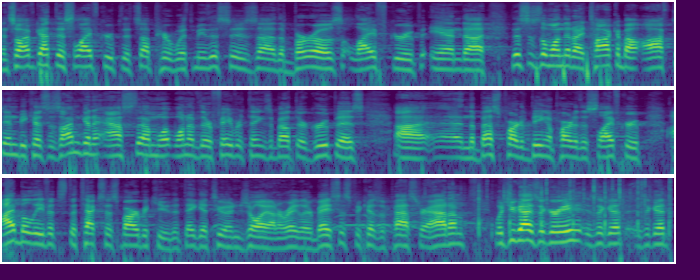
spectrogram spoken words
And so I've got this life group that's up here with me. This is uh, the Burroughs Life Group, and uh, this is the one that I talk about often because as I'm going to ask them what one of their favorite things about their group is, uh, and the best part of being a part of this life group, I believe it's the Texas barbecue that they get to enjoy on a regular basis because of Pastor Adam. Would you guys agree? Is it good? Is it good?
